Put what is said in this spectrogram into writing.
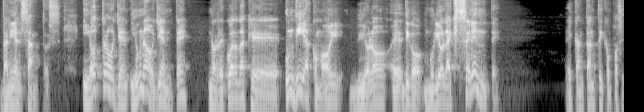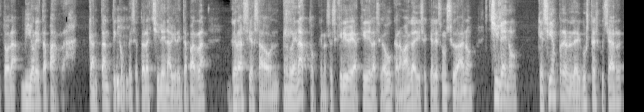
Daniel Santos. Y otro oyente, y una oyente nos recuerda que un día como hoy violó, eh, digo, murió la excelente eh, cantante y compositora Violeta Parra, cantante y compositora chilena Violeta Parra, gracias a don Renato, que nos escribe aquí de la ciudad de Bucaramanga, dice que él es un ciudadano chileno que siempre le gusta escuchar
